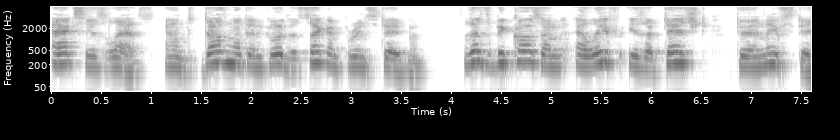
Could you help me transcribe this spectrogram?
x is less and does not include the second print statement. That's because an elif is attached to an if statement.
